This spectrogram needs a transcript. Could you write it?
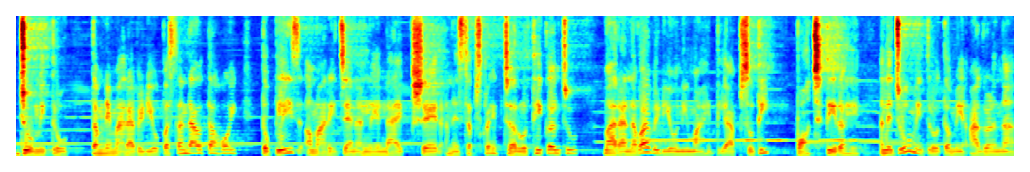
જો મિત્રો તમને મારા વીડિયો પસંદ આવતા હોય, તો પ્લીઝ અમારી ચેનલને લાઇક શેર અને સબસ્ક્રાઈબ જરૂરથી કરજો. મારા નવા વિડીયોની માહિતી આપ સુધી પહોંચતી રહે. અને જો મિત્રો તમે આગળના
